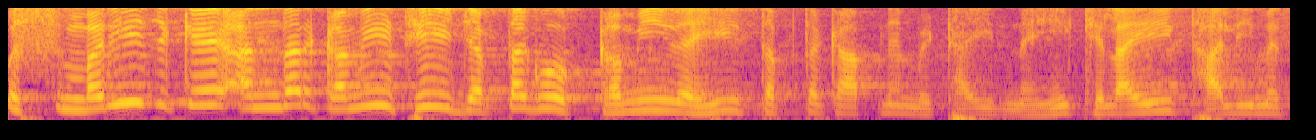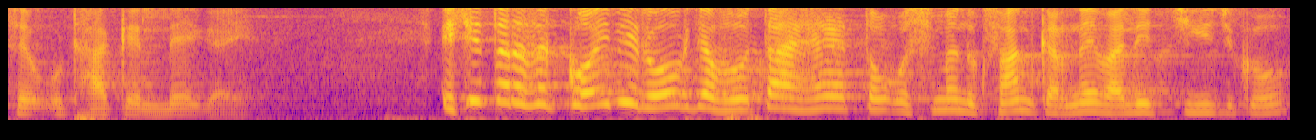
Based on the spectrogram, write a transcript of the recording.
उस मरीज़ के अंदर कमी थी, जब तक वो कमी रही, तब तक आपने मिठाई नहीं खिलाई, थाली में से उठा के ले गए। इसी तरह से कोई भी रोग जब होता है तो उसमें नुकसान करने वाली चीज़ को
